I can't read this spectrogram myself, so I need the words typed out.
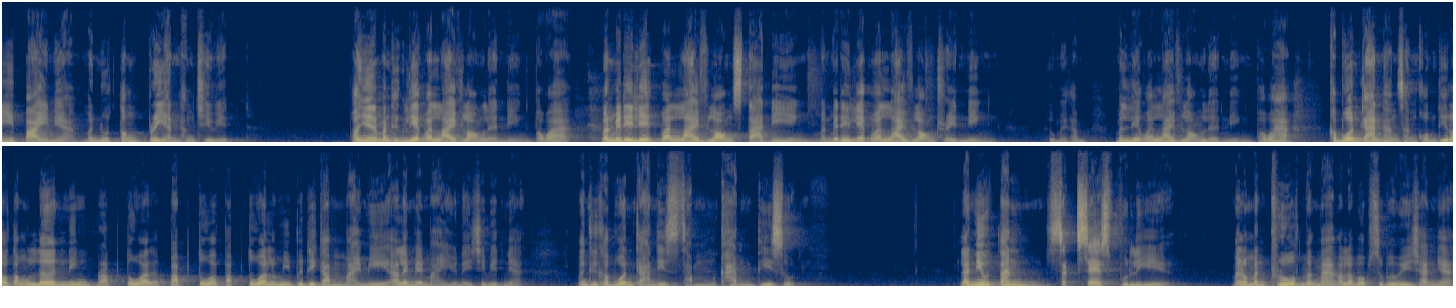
นี้ไปเนี่ยมนุษย์ต้องเปลี่ยนทั้งชีวิต ราะฉะนั้นมันถึงเรียกว่า lifelong learning เพราะว่ามันไม่ได้เรียกว่า lifelong studying มันไม่ได้เรียกว่า lifelong training ถูกไหมครับ มันเรียกว่า lifelong learning เพราะว่าขบวนการทางสังคมที่เราต้อง learning ปรับตัว ปรับตัว ปรับตัว แล้วมีพฤติกรรมใหม่ มีอะไรใหม่ ๆ อยู่ในชีวิตเนี่ย มันคือขบวนการที่สำคัญที่สุด และนิวตัน successfully มันแล้วมัน proof มากๆว่าระบบ supervision เนี่ย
